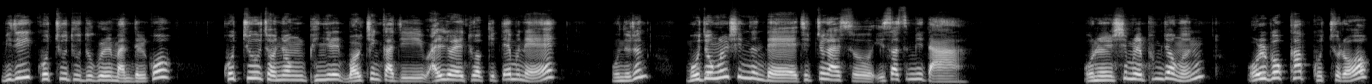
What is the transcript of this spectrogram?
미리 고추 두둑을 만들고 고추 전용 비닐 멀칭까지 완료해 두었기 때문에 오늘은 모종을 심는 데 집중할 수 있었습니다. 오늘 심을 품종은 올복합 고추로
